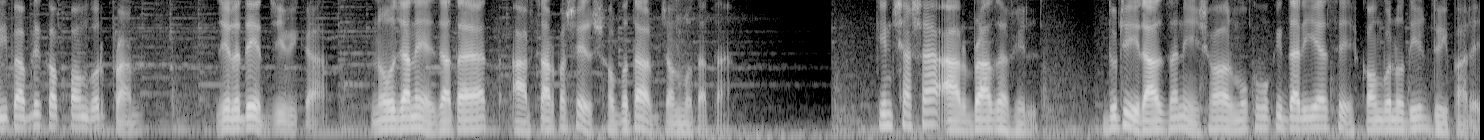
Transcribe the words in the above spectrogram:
রিপাবলিক অফ কঙ্গোর প্রাণ, জেলেদের জীবিকা, নৌযানে যাতায়াত আর চারপাশের সভ্যতার জন্মদাতা। কিনশাসা আর ব্রাজাভিল দুটি রাজধানী শহর মুখোমুখি দাঁড়িয়ে আছে কঙ্গো নদীর দুই পারে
